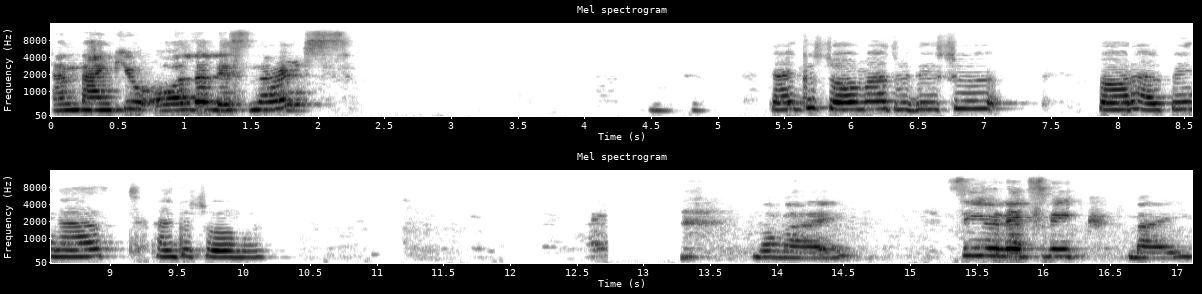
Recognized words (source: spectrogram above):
And thank you, all the listeners. Thank you so much, Vidisha, for helping us. Thank you so much. Bye bye. See you next week. Bye.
